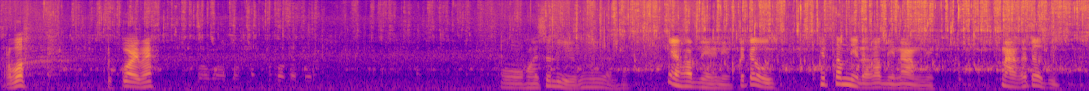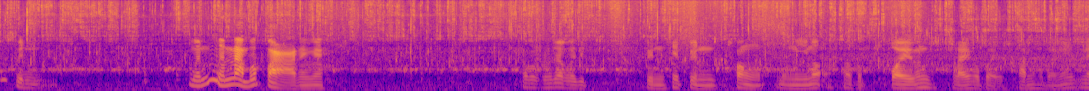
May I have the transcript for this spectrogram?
เอาบ่ตัวก้อยไหมโอ้หอยสลีมีอย่างเนี่ยครับนี่นี่ก็เจ้าคิดทำนี่แหละครับนี่น้ำนี่น้ำก็เจ้าสิเป็นเหมือนเหมือนน้ำประป่าเนี่ยไงเขาบอกเขาเจ้าก็จะเป็นเฮ็ดเป็นช่องอย่างนี้เนาะแล้วก็ปล่อยมันไหลเข้าไปพันเข้าไปในใน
